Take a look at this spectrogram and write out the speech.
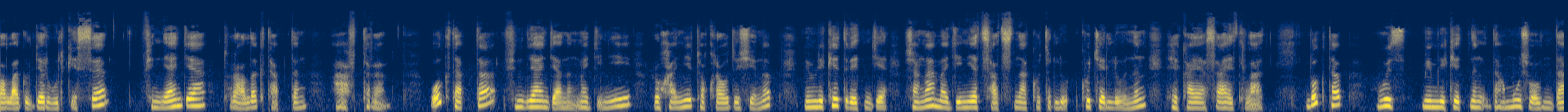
лалагүлдер өлкесі финляндия туралы кітаптың авторы ол кітапта финляндияның мәдени рухани тоқырауды жеңіп мемлекет ретінде жаңа мәдениет сатысына көтерілуінің хикаясы айтылады бұл кітап өз мемлекетінің даму жолында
